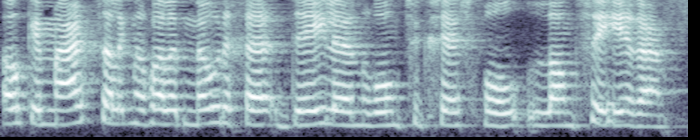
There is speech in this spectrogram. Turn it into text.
ook in maart zal ik nog wel het nodige delen rond succesvol lanceren.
